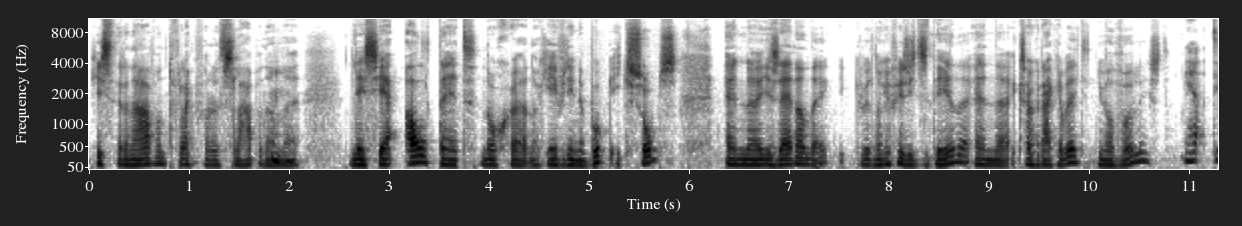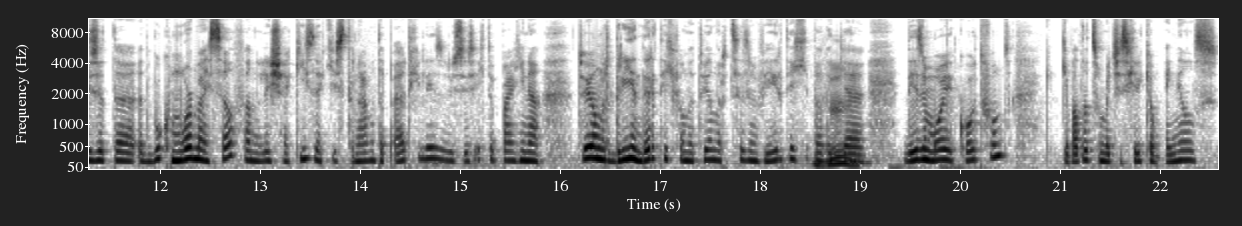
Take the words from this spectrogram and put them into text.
Gisterenavond, vlak voor het slapen, dan eh, lees jij altijd nog, eh, nog even in een boek, ik soms. En eh, je zei dan, eh, ik wil nog even iets delen en ik zou graag hebben dat je het nu al voorleest. Ja, het is het, het boek More Myself van Alicia Keys dat ik gisteravond heb uitgelezen. Dus het is echt op pagina 233 van de 246 dat ik eh, deze mooie quote vond. Ik heb altijd zo'n beetje schrik om Engels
